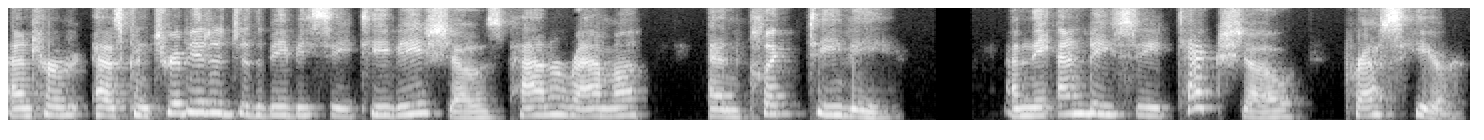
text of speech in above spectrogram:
and her, has contributed to the BBC TV shows Panorama and Click TV and the NBC tech show Press Here.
